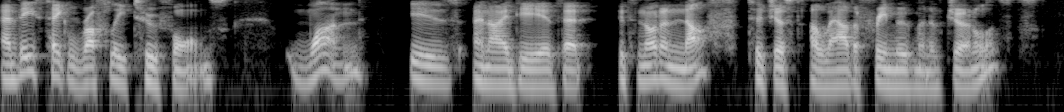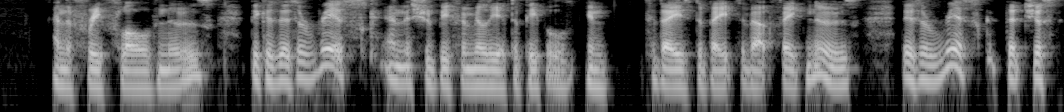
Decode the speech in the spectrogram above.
and these take roughly two forms. One is an idea that it's not enough to just allow the free movement of journalists and the free flow of news, because there's a risk, and this should be familiar to people in today's debates about fake news, there's a risk that just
